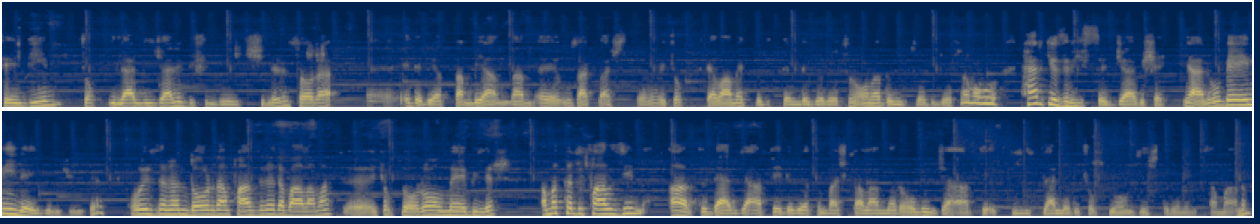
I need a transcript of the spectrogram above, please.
sevdiğin, çok ilerleyeceğini düşündüğün kişilerin sonra edebiyattan bir yandan e, uzaklaştıklarını ve çok devam etmediklerini de görüyorsun. Ona da üzülebiliyorsun ama bu herkesin hissedeceği bir şey. Yani bu beğeniyle ilgili çünkü. O yüzden hani doğrudan fanzine de bağlamak e, çok doğru olmayabilir. Ama tabii fanzin artı dergi artı edebiyatın başka alanları olunca artı etkinliklerle de çok yoğun geçti benim zamanım.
